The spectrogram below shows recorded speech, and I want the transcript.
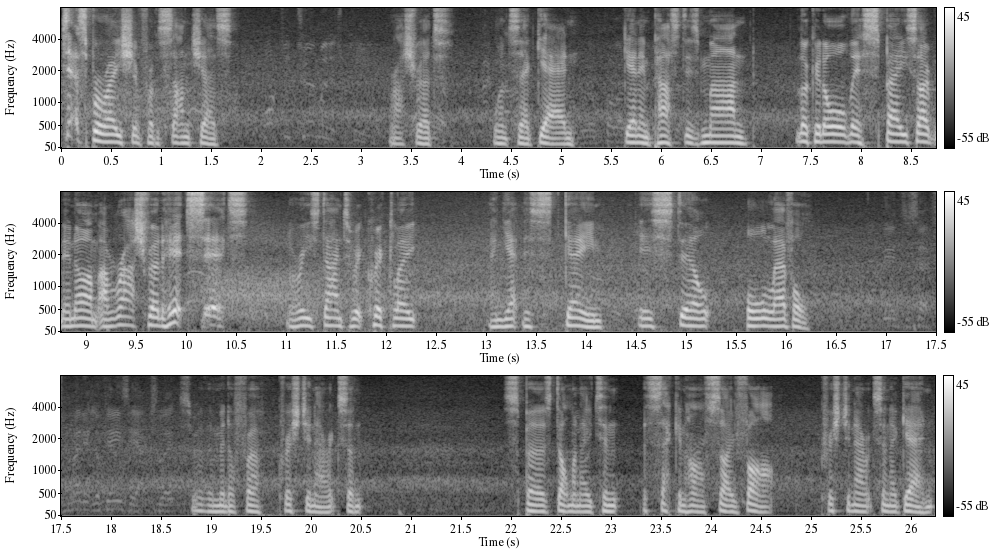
Desperation from Sanchez. Rashford once again getting past his man. Look at all this space opening up and Rashford hits it. Lloris down to it quickly. And yet this game is still all level. Through the middle for Christian Eriksen. Spurs dominating the second half so far. Christian Eriksen again.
